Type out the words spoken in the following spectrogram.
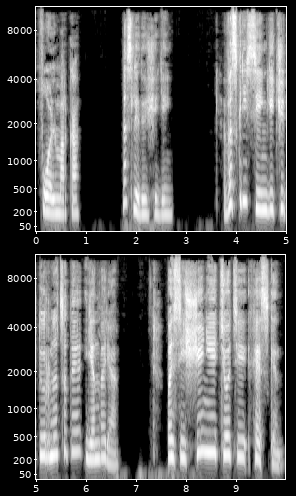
Фольмарка. На следующий день. Воскресенье, 14 января. Посещение тети Хескен.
